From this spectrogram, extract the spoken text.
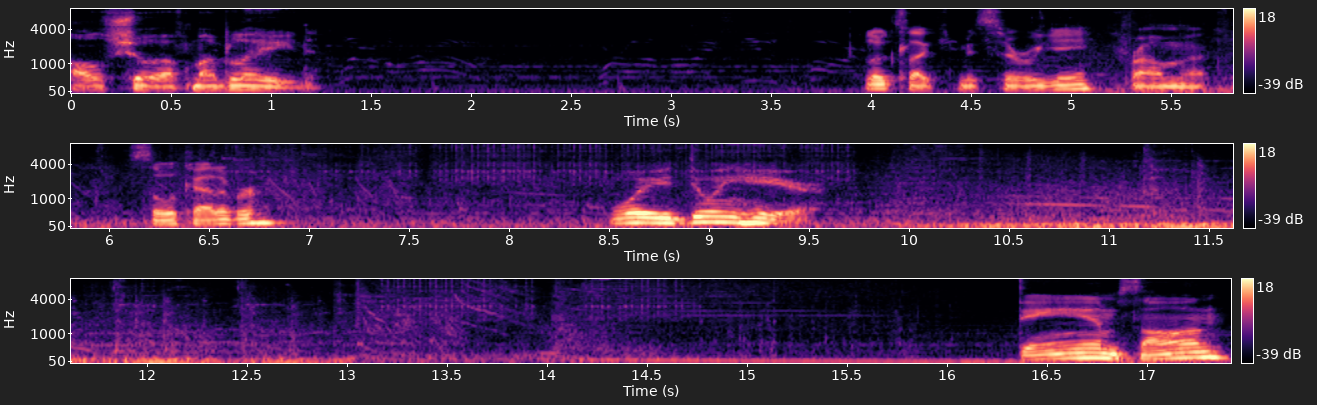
I'll show off my blade. We're authorized to use force! Looks like Mitsurugi from uh, Soul Calibur. What are you doing here? Damn, son.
